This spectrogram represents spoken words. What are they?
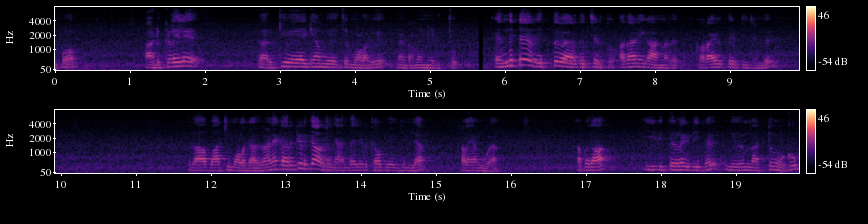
അപ്പോൾ അടുക്കളയിൽ കറിക്ക് ഉപയോഗിക്കാൻ ഉപയോഗിച്ച് മുളക് രണ്ടെണ്ണം എടുത്തു. എന്നിട്ട് വിത്ത് വേർതിച്ചെടുത്തു അതാണ് ഈ കാണുന്നത്. കുറേ വിത്ത് കിട്ടിയിട്ടുണ്ട്. അതാ ബാക്കി മുളക്. അത് വേണേൽ കറിക്ക് പക്ഷേ ഞാൻ എന്തായാലും എടുക്കാൻ ഉപയോഗിക്കുന്നില്ല. കളയാൻ പോവാം. അപ്പോൾ ഇതാ ഈ വിത്തുകൾ കിട്ടിയിട്ട് ഇത് നട്ട് നോക്കും.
